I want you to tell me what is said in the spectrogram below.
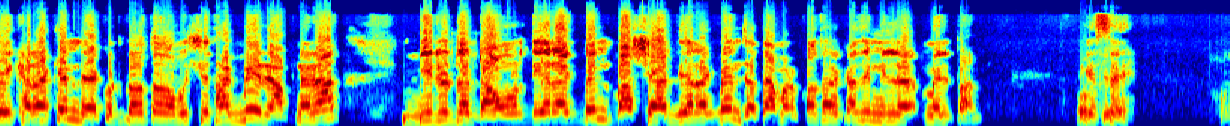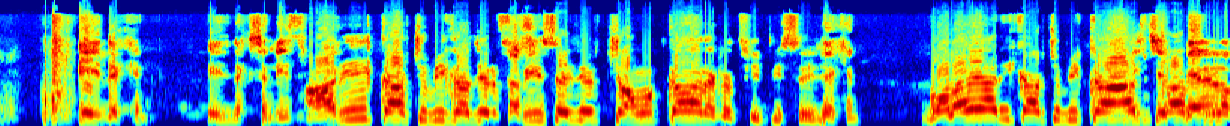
লেখা রাখেন রেকর্ড করা তো অবশ্যই থাকবে। আপনারা ভিডিওটা ডাউনলোড দিয়ে রাখবেন বা শেয়ার দিয়ে রাখবেন যাতে আমার কথার কাজে মিল মিল পান। ঠিক আছে? এই দেখেন। এই দেখছেন এই- আরই কারচুপি কাজের। ফ্রি সাইজের চমৎকার একটা থ্রি পিস সাইজ দেখেন। গলায় আরই কারচুপি কাজ নিচে plus panel ও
